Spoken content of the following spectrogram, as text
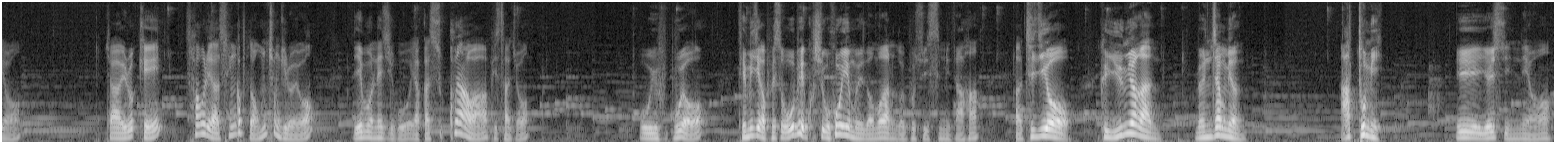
요. 자 이렇게 사거리가 생각보다 엄청 길어요. 네번해지고 약간 스쿠나와 비슷하죠. 오 이거 뭐야? 데미지가 벌써 595M을 넘어가는 걸 볼 수 있습니다. 아, 드디어 그 유명한 명장면 아토믹 예, 열수 있네요.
